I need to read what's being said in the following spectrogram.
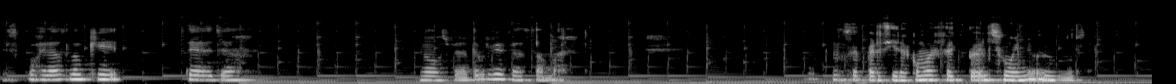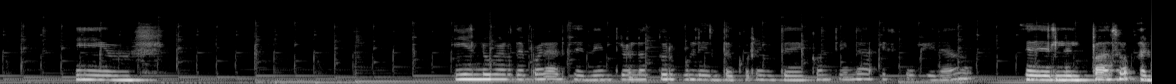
escogerás lo que te haya. No, espérate porque acá está mal. No sé, pareciera como efecto del sueño, no sé. Em, y en lugar de pararse dentro de la turbulenta corriente de contienda, escogerá cederle el paso al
